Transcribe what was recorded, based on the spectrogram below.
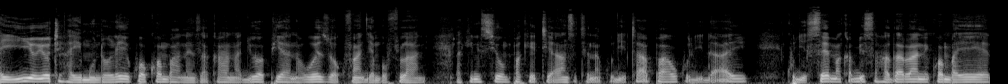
hiyo yote haimwondolei kuwa kwamba anaweza kaa anajua pia ana uwezo wa kufanya jambo fulani. Lakini sio mpaka aanze tena kujitapa au kujidai kujisema kabisa hadharani kwamba yeye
